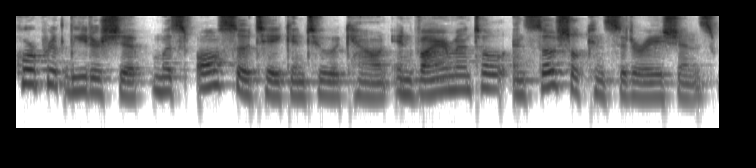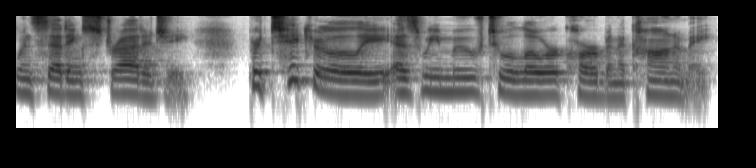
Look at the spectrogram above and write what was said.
Corporate leadership must also take into account environmental and social considerations when setting strategy, particularly as we move to a lower carbon economy.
